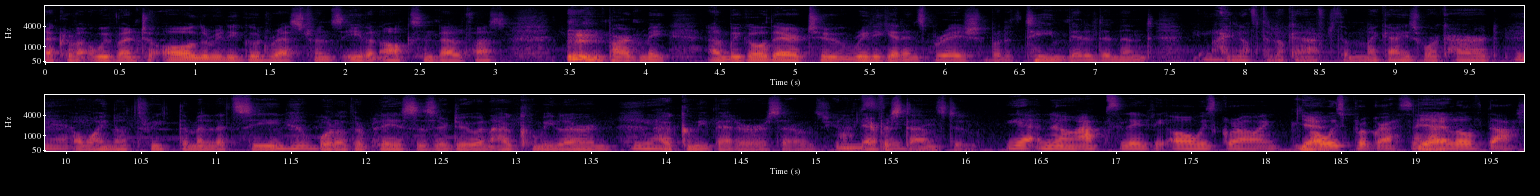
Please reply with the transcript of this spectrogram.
L'Ecrivain. we went to all the really good restaurants, even Ox in Belfast, pardon me, and we go there to really get inspiration, but it's team building, and I love to look after them. My guys work hard, Yeah. and why not treat them and let's see what other places are doing? How can we learn? Yeah. How can we better ourselves? You never stand still. Yeah, no, absolutely. Always growing, Yeah. always progressing. I love that.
